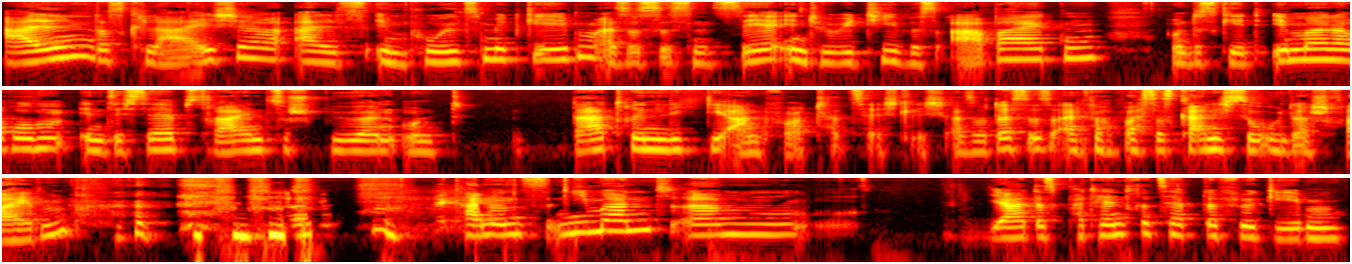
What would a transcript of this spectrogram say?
allen das Gleiche als Impuls mitgeben. Also es ist ein sehr intuitives Arbeiten und es geht immer darum, in sich selbst reinzuspüren und da drin liegt die Antwort tatsächlich. Also das ist einfach was, das kann ich so unterschreiben. da kann uns niemand ähm, ja das Patentrezept dafür geben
